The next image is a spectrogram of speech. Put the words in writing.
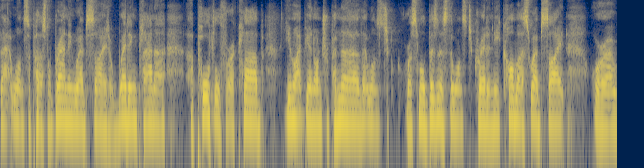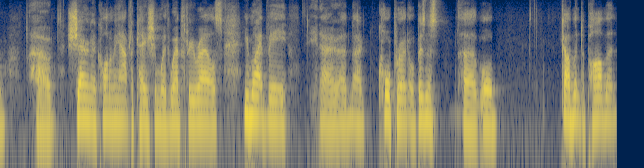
that wants a personal branding website, a wedding planner, a portal for a club. You might be an entrepreneur that wants to, or a small business that wants to create an e-commerce website or a, a sharing economy application with Web3 Rails. You might be, you know, a, a corporate or business uh, or government department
